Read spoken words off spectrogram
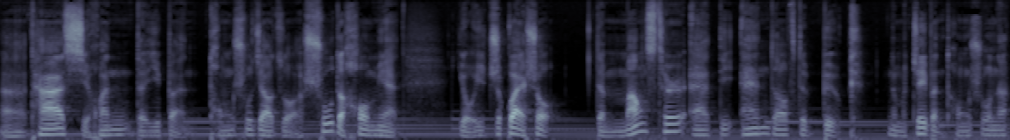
呃，他喜欢的一本童书叫做《书的后面有一只怪兽》，The Monster at the End of the Book。那么这本童书呢，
